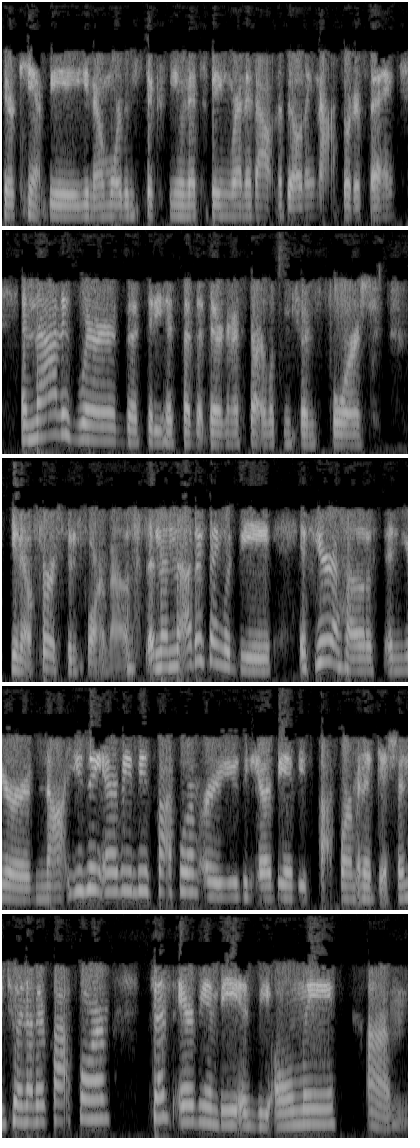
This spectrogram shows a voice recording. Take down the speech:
there can't be, you know, more than six units being rented out in a building, that sort of thing. And that is where the city has said that they're going to start looking to enforce, you know, first and foremost. And then the other thing would be if you're a host and you're not using Airbnb's platform or you're using Airbnb's platform in addition to another platform, since Airbnb is the only um,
